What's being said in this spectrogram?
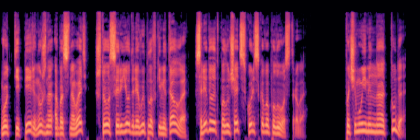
Вот теперь нужно обосновать, что сырье для выплавки металла следует получать с Кольского полуострова. Почему именно оттуда?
